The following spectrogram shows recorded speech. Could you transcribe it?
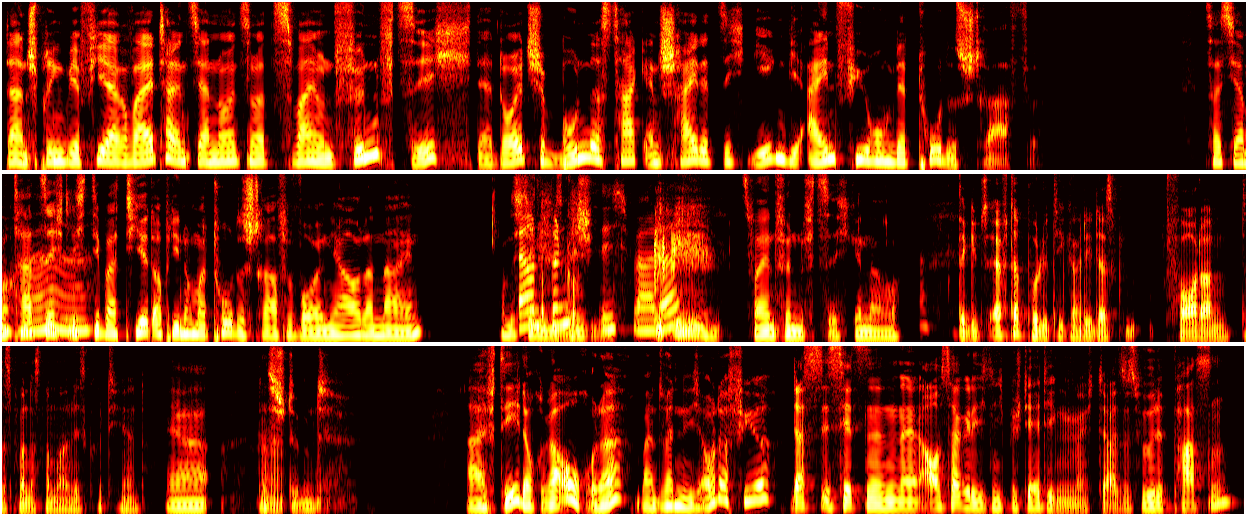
Dann springen wir vier Jahre weiter ins Jahr 1952. Der Deutsche Bundestag entscheidet sich gegen die Einführung der Todesstrafe. Das heißt, sie haben Oha. tatsächlich debattiert, ob die nochmal Todesstrafe wollen, ja oder nein. Haben sich dagegen entschieden. 52 war das? 52, genau. Da gibt's öfter Politiker, die das fordern, dass man das nochmal diskutiert. Ja, das Ja. stimmt. AfD doch auch, oder? Waren die nicht auch dafür? Das ist jetzt eine Aussage, die ich nicht bestätigen möchte. Also es würde passen,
